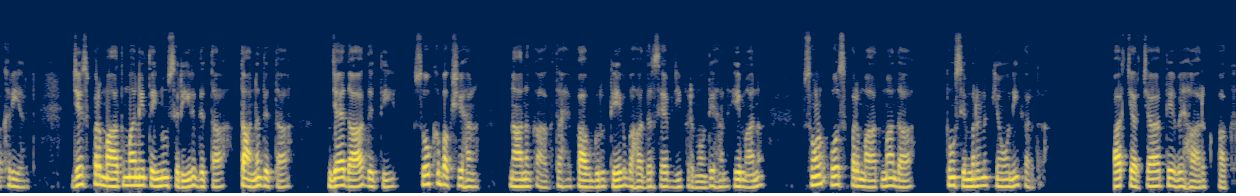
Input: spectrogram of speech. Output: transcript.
ਅਖਰੀ ਅਰਥ, ਜਿਸ ਪਰਮਾਤਮਾ ਨੇ ਤੈਨੂੰ ਸਰੀਰ ਦਿੱਤਾ, ਧਨ ਦਿੱਤਾ ਜਾਇਦਾਦ ਦਿੱਤੀ, ਸੁਖ ਬਖਸ਼ੇ ਹਨ, ਨਾਨਕ ਆਖਦਾ ਹੈ, ਭਾਵ ਗੁਰੂ ਤੇਗ ਬਹਾਦਰ ਸਾਹਿਬ ਜੀ ਫਰਮਾਉਂਦੇ ਹਨ ਇਹ ਮਨ, ਸੁਣ ਉਸ ਪਰਮਾਤਮਾ ਦਾ, ਤੂੰ ਸਿਮਰਨ ਕਿਉਂ ਨਹੀਂ ਕਰਦਾ? ਹਰ ਚਰਚਾ ਤੇ ਵਿਹਾਰਕ ਪੱਖ।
